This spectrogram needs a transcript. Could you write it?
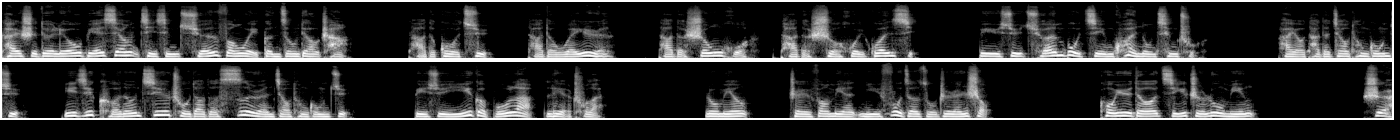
开始对刘别香进行全方位跟踪调查，他的过去、他的为人、他的生活、他的社会关系，必须全部尽快弄清楚，还有他的交通工具。以及可能接触到的私人交通工具，必须一个不落列出来。陆明，这方面你负责组织人手。孔玉德急指陆明：“是。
